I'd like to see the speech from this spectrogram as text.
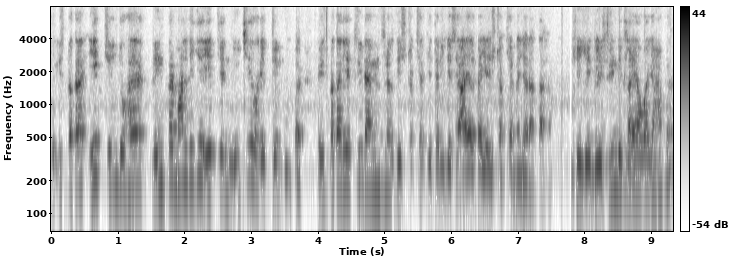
तो इस प्रकार एक चेन जो है प्लेन पर, मान लीजिए, एक चेन नीचे और एक चेन ऊपर। तो इस प्रकार ये थ्री डायमेंशनल स्ट्रक्चर की तरीके से आयल का ये स्ट्रक्चर नज़र आता है। देखिए, ये ग्लिसरीन दिखलाया हुआ यहाँ पर।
